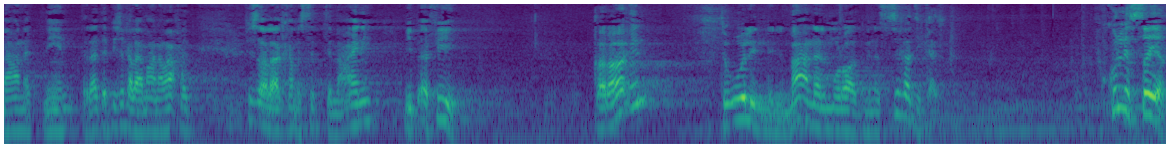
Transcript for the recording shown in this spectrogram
معنى اثنين ثلاثة في لها معنى واحد في لها خمس ست معاني. بيبقى فيه قرائن تقول إن المعنى المراد من الصيغة دي كذا. في كل الصيغ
